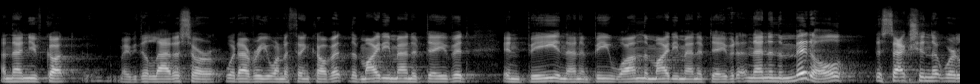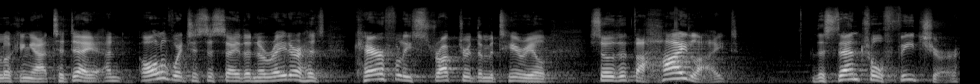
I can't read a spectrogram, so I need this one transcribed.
and then you've got maybe the lettuce or whatever you want to think of it, the mighty men of David in B, and then in B1, the mighty men of David, and then in the middle, the section that we're looking at today. And all of which is to say the narrator has carefully structured the material so that the highlight, the central feature,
